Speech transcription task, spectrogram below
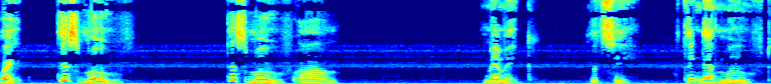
Wait, this move. This move, um, mimic. Let's see. I think that moved.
